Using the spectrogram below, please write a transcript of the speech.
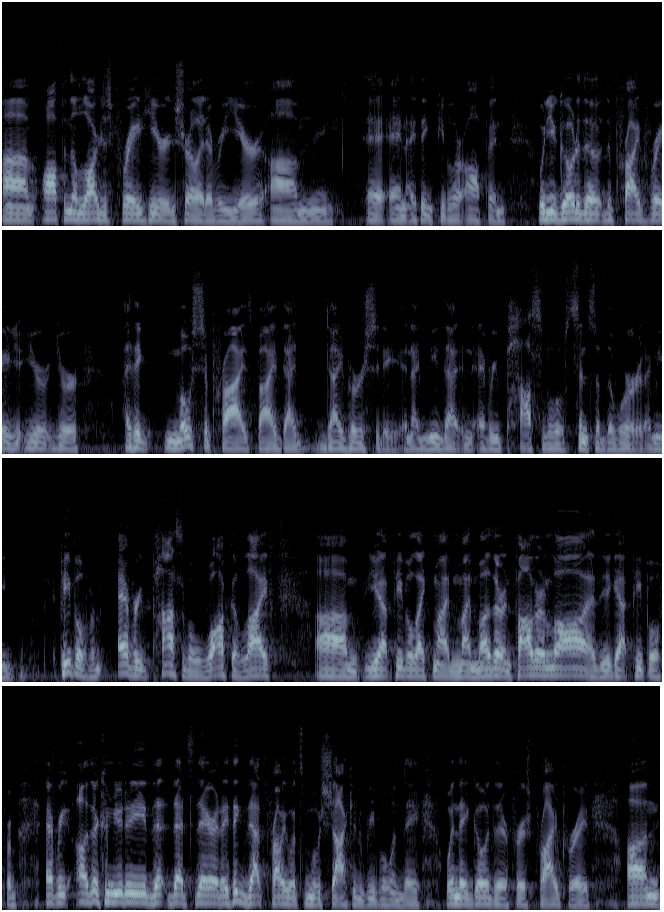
Um, often the largest parade here in Charlotte every year. Um, and I think people are often when you go to the, the Pride Parade, you're, you're, I think, most surprised by that diversity. And I mean that in every possible sense of the word. I mean, people from every possible walk of life. Um, you got people like my, my mother and father-in-law, and you got people from every other community that, that's there. And I think that's probably what's most shocking to people when they, when they go to their first Pride Parade. Um,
